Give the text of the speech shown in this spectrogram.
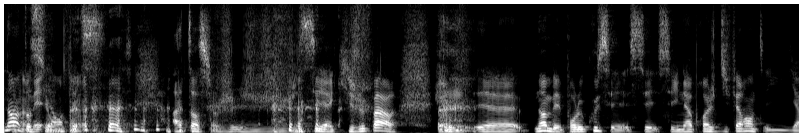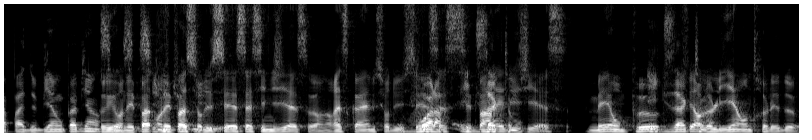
non, mais en fait, attention, je, sais à qui je parle. Euh, non, mais pour le coup, c'est une approche différente. Il n'y a pas de bien ou pas bien. Oui, on n'est pas, on n'est pas sur du CSS in JS. On reste quand même sur du CSS séparé du JS, mais on peut faire le lien entre les deux.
